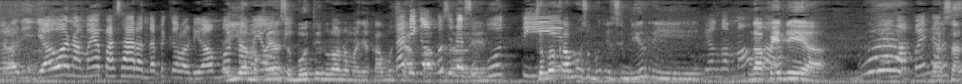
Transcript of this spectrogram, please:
kalau di Jawa namanya pasaran tapi kalau di Ambon iya namanya makanya unik sebutin lo namanya kamu Tadi siapa. kamu sudah kenalin. sebutin. Coba kamu sebutin sendiri. ya nggak mau Nggak pede ya? ya ngapain harus Dasar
